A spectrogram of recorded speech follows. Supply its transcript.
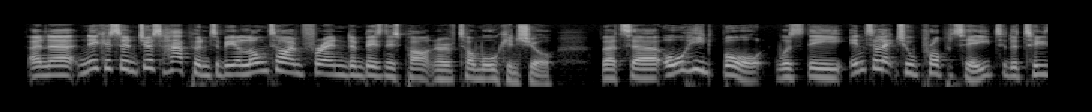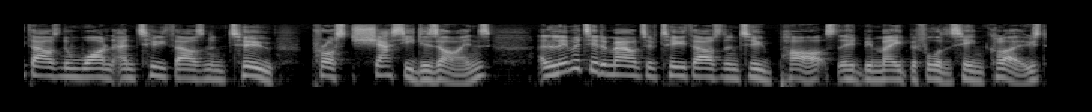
And uh, Nickerson just happened to be a long-time friend and business partner of Tom Walkinshaw. But uh, all he'd bought was the intellectual property to the 2001 and 2002 Prost chassis designs, a limited amount of 2002 parts that had been made before the team closed,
